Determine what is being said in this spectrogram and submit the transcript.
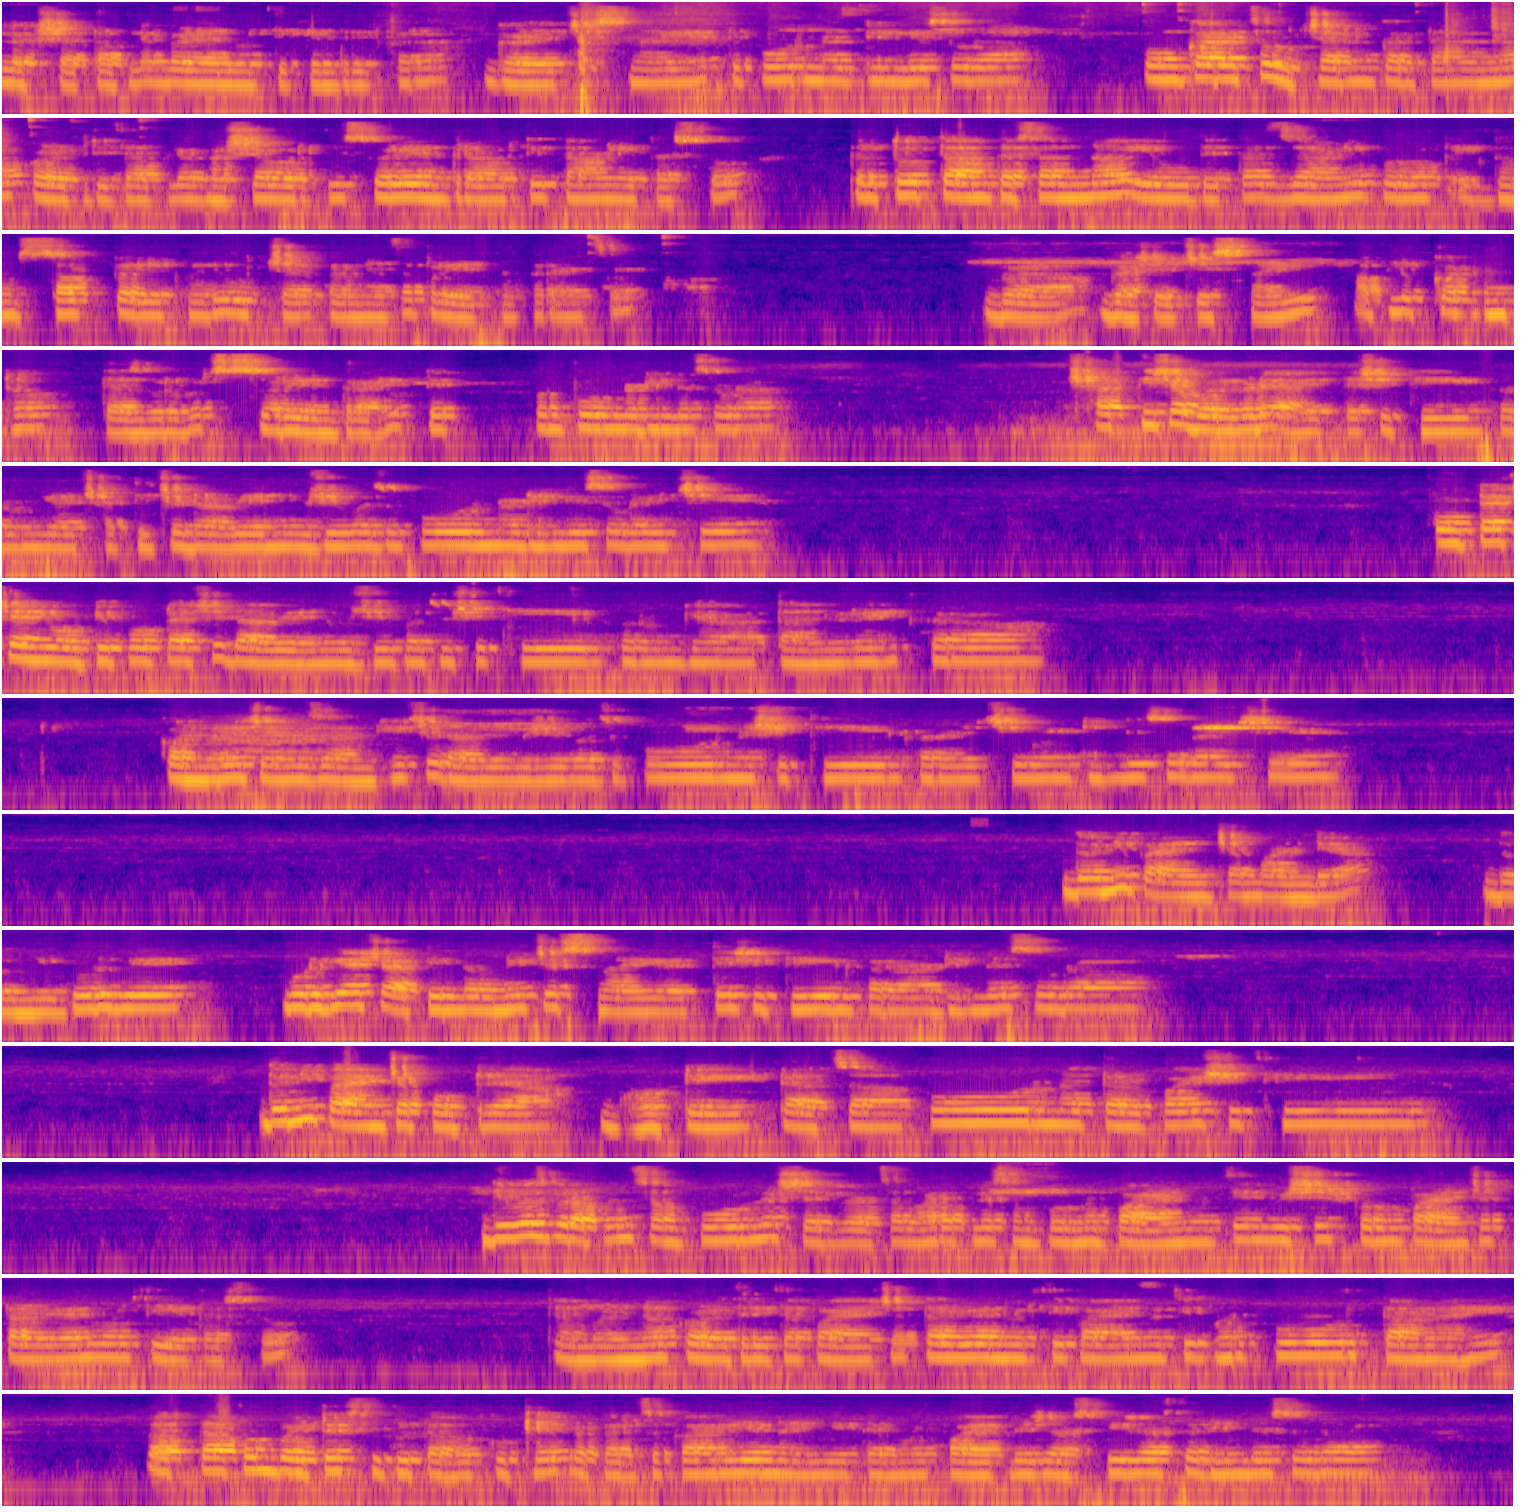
लक्षात आपल्या गळ्यांवरती केंद्रित करा. गळ्याचे स्नायू आहेत ते पूर्ण ढिल्ले सोडा. ओंकाराचं उच्चारण करताना न कळतरित्या आपल्या घशावरती स्वरयंत्रावरती ताण येत असतो. तर तो ताण तसा न येऊ देता जाणीवपूर्वक एकदम सॉफ्ट पॅलेटमध्ये उच्चार करण्याचा प्रयत्न करायचा. गळा घशाचे स्नायू आपलं कंठ त्याचबरोबर स्वरयंत्र आहे ते पण पूर्ण ढिलं सोडा. छातीच्या बरगड्या आहेत त्या शिथिल करून घ्या. छातीची डावी आणि उजवी बाजू पूर्ण ढिली सोडायची. पोटाची आणि ओटी पोटाची डावी आणि उजवी बाजू शिथिल करून घ्या. ताण विरहित करा. कमरेची आणि जांघेची डावी उजवी बाजू पूर्ण शिथिल करायची ढिली सोडायची. दोन्ही पायांच्या मांड्या दोन्ही गुडघे गुडघ्याच्या आतील लवणीचे स्नायू आहेत ते शिथिल करा ढिले सोडा. दोन्ही पायांच्या पोटऱ्या घोटे टाचा पूर्ण तळपाय शिथिल. दिवसभर आपण संपूर्ण शरीराचा भार आपल्या संपूर्ण पायांवरती आणि विशेष करून पायांच्या तळव्यांवरती येत असतो. त्यामुळे न कळतरित्या पायाच्या तळव्यांवरती पायांवरती भरपूर ताण आहे. आता आपण बैठक स्थितीत आहोत. कुठल्याही प्रकारचं कार्य नाही आहे त्यामुळे पायातले जास्तीत जास्त ढिल्ले सोडा.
